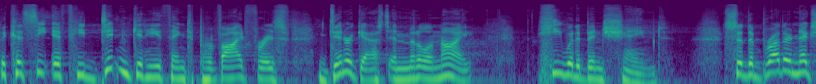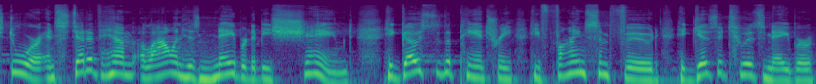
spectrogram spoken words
Because, see, if he didn't get anything to provide for his dinner guest in the middle of the night, he would have been shamed. So the brother next door, instead of him allowing his neighbor to be shamed, he goes to the pantry, he finds some food, he gives it to his neighbor,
